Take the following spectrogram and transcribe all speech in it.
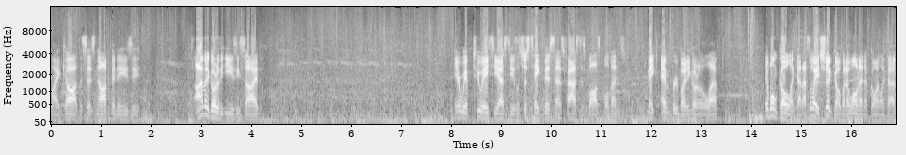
my god, this has not been easy. I'm gonna go to the easy side. Here we have two AT-STs. Let's just take this as fast as possible, then make everybody go to the left. It won't go like that. That's the way it should go, but it won't end up going like that.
